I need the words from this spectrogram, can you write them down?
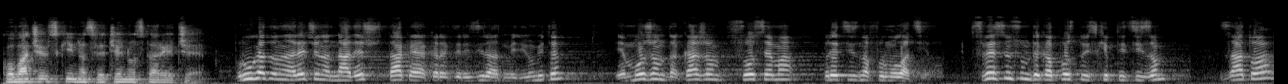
Ковачевски на свеченоста рече. Пругата наречена Надеж, така ја карактеризираат медиумите, е можам да кажам сосема прецизна формулација. Свесен сум дека постои скептицизам, затоа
